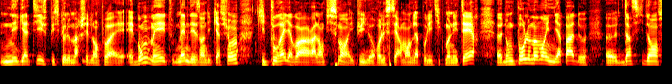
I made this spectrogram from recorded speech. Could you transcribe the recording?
négatives, puisque le marché de l'emploi est, bon, mais tout de même des indications qu'il pourrait y avoir un ralentissement. Et puis le resserrement de la politique monétaire. donc pour le moment, il n'y a pas d'incidence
